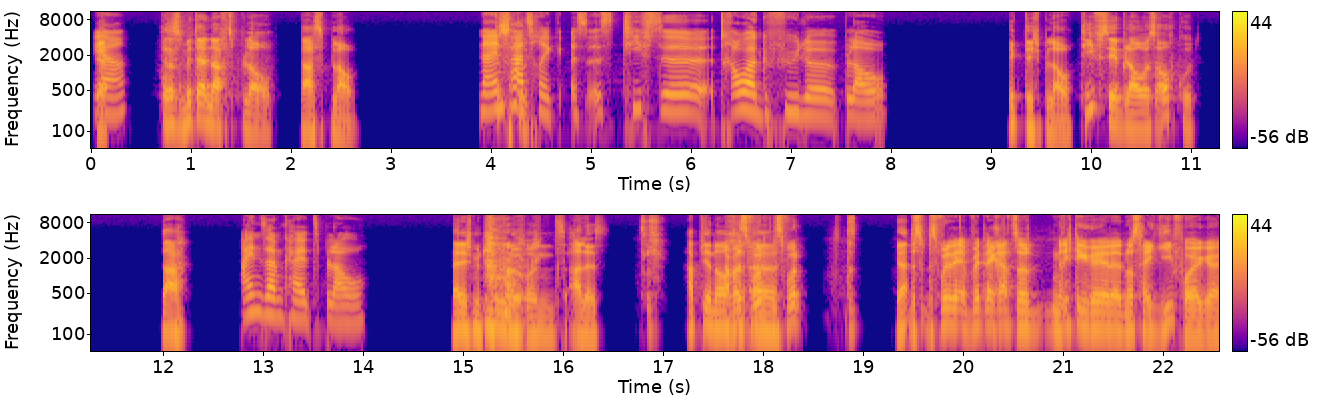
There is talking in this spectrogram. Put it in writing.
Ja. Das ist Mitternachtsblau. Das Blau. Nein, ist gut. Patrick, es ist tiefste Trauergefühle blau. Fick dich Blau. Tiefseeblau ist auch gut. Da, Einsamkeitsblau. fertig mit Schule und alles. Habt ihr noch. aber das wurde, äh, das wurde, das, Ja? das, das wurde, wird ja gerade so eine richtige Nostalgie-Folge.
